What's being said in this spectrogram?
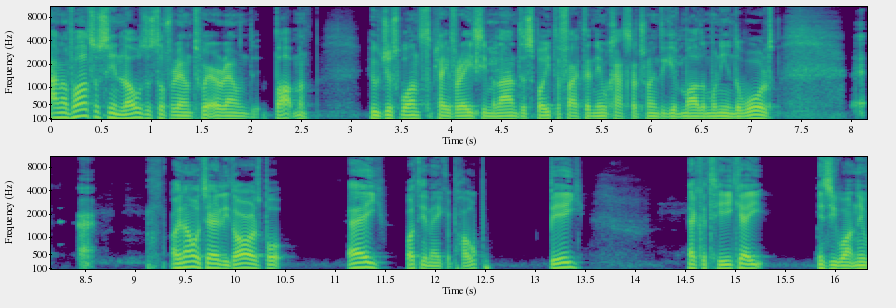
and I've also seen loads of stuff around Twitter around Botman, who just wants to play for AC Milan despite the fact that Newcastle are trying to give him all the money in the world. Uh, I know it's early doors, but A, what do you make of Pope? B, Ekitike, is he what New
